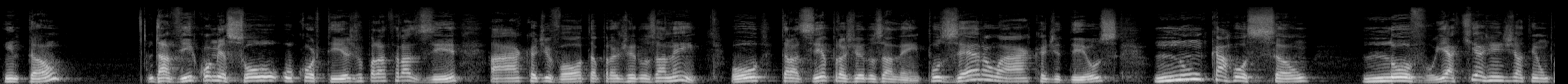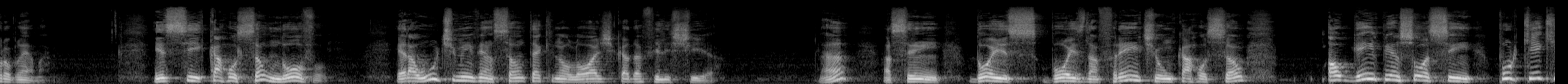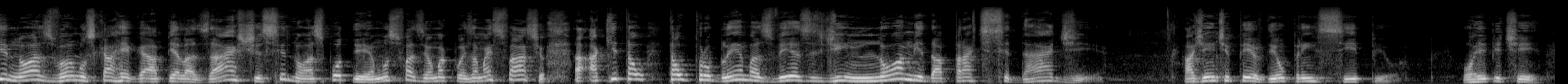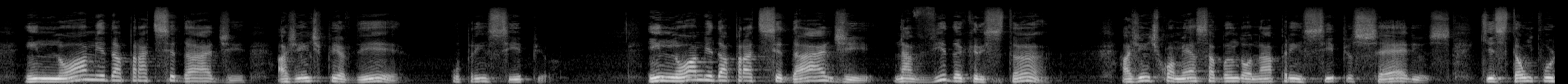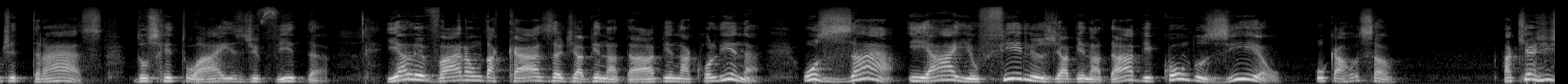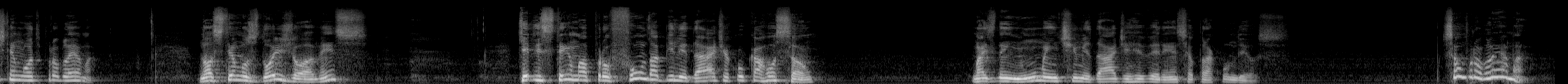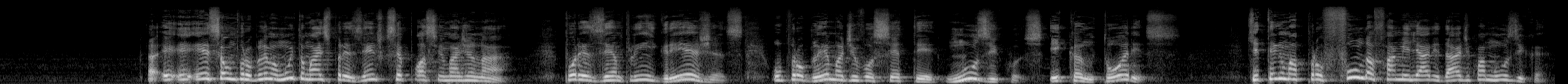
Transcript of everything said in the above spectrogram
Então, Davi começou o cortejo para trazer a arca de volta para Jerusalém, ou trazer para Jerusalém. Puseram a arca de Deus num carroção novo. E aqui a gente já tem um problema. Esse carroção novo era a última invenção tecnológica da Filistia. Né? assim, dois bois na frente, um carroção. Alguém pensou assim: por que, que nós vamos carregar pelas hastes se nós podemos fazer uma coisa mais fácil? Aqui está o, tá o problema, às vezes, de em nome da praticidade, a gente perdeu o princípio. Vou repetir: em nome da praticidade, a gente perder o princípio em nome da praticidade na vida cristã, a gente começa a abandonar princípios sérios que estão por detrás dos rituais de vida. E a levaram da casa de Abinadab na colina. Uzá e Ai, filhos de Abinadab, conduziam o carroção. Aqui a gente tem um outro problema. Nós temos dois jovens que eles têm uma profunda habilidade com carroção, mas nenhuma intimidade e reverência para com Deus. Isso é um problema. Esse é um problema muito mais presente que você possa imaginar. Por exemplo, em igrejas, o problema de você ter músicos e cantores que têm uma profunda familiaridade com a música,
